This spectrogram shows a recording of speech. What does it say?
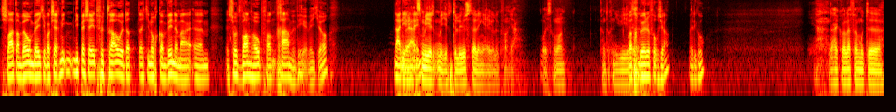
slaat dan wel een beetje, wat ik zeg, niet, niet per se het vertrouwen dat, dat je nog kan winnen, maar ehm, een soort wanhoop van gaan we weer, weet je wel? Na die 1-1. Ja, het is meer, meer teleurstelling eigenlijk. Van ja, boys, come on. Kan toch niet weer... Wat eh, gebeurde er volgens jou? Weet ik wel. Dat ga ik wel even moeten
